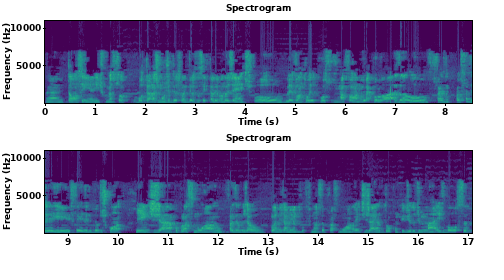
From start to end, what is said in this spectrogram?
Né? então, assim, a gente começou a botar nas mãos de Deus, falando, Deus, você que está levando a gente, ou levanta o recurso de uma forma miraculosa, ou faz o que pode fazer. E ele fez, ele deu desconto. E a gente já, para o próximo ano, fazendo já o planejamento financeiro para o próximo ano, a gente já entrou com pedido de mais bolsa,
